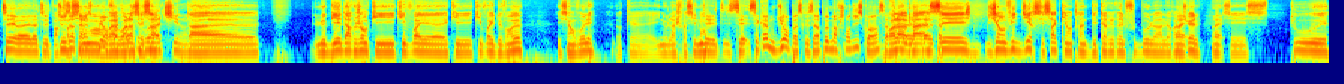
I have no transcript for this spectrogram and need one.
C'est ouais, là tu, tu les intéresses facilement, plus en ouais, fait. voilà, là. c'est ça. ouais. T'as euh, le billet d'argent qu'ils qui voient, euh, qui, qui voient devant eux, il s'est envolé. Donc, euh, ils nous lâchent facilement. C'est quand même dur parce que c'est un peu marchandise quoi. hein. Ça voilà, bah, j'ai envie de dire, c'est ça qui est en train de détériorer le football à l'heure Ouais, actuelle. ouais. C'est tout, est-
